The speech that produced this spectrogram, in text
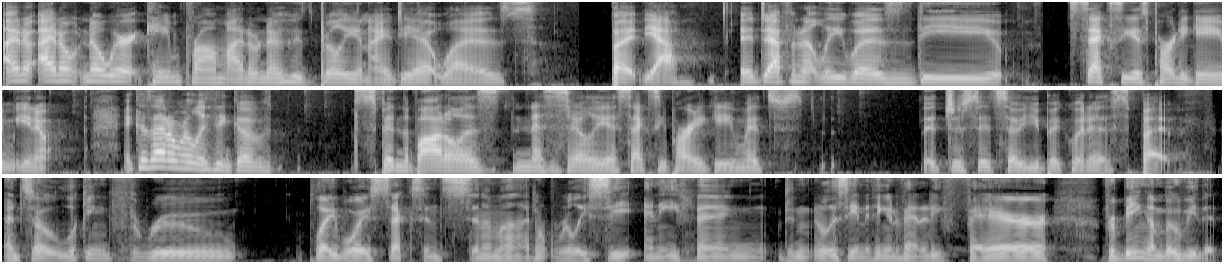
I don't I don't know where it came from. I don't know whose brilliant idea it was. But yeah, it definitely was the sexiest party game, you know, because I don't really think of spin the bottle as necessarily a sexy party game. It's it just it's so ubiquitous, but And so looking through Playboy's Sex and Cinema, I don't really see anything, didn't really see anything in Vanity Fair. For being a movie that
